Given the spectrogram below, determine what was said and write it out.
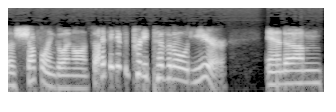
uh, shuffling going on. So I think it's a pretty pivotal year, and um,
